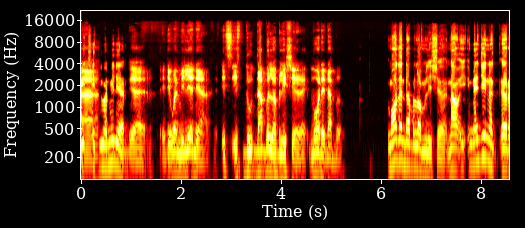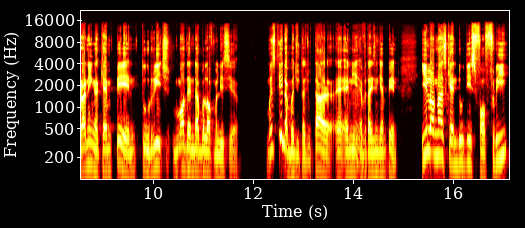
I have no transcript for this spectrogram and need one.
reach yeah. 81 million. yeah, 81 million yeah. It's it's do, double of Malaysia, right? More than double. More than double of Malaysia. Now imagine a, uh, running a campaign to reach more than double of Malaysia. Mestilah berjuta-juta uh, any Hmm. advertising campaign. Elon Musk can do this for free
